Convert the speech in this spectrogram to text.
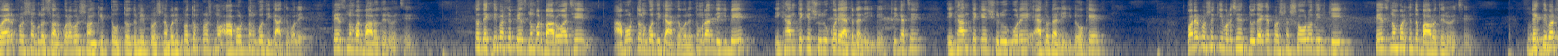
গয়ের প্রশ্নগুলো সলভ করাবো, সংক্ষিপ্ত উত্তর তুমি প্রশ্নাবলী। প্রথম প্রশ্ন, আবর্তন গতি কাকে বলে? পেজ নম্বর বারোতে রয়েছে। তো দেখতে পাচ্ছ পেজ নম্বর বারো আছে, আবর্তন গতি কাকে বলে? তোমরা লিখবে, এখান থেকে শুরু করে এতটা লিখবে, ঠিক আছে? এখান থেকে শুরু করে এতটা লিখবে ওকে পরের প্রশ্ন কি বলেছে? দু দাগের প্রশ্ন সৌরদিন কি? পেজ নম্বর কিন্তু বারোতে রয়েছে। দেখতে পাচ্ছ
